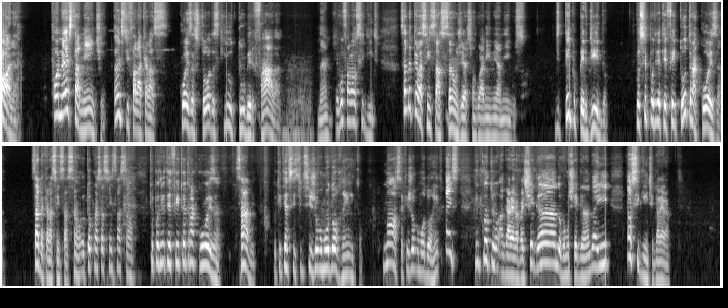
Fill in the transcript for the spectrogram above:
Olha, honestamente, antes de falar aquelas coisas todas que youtuber fala, né? Eu vou falar o seguinte: sabe aquela sensação, Gerson Guarino e amigos, de tempo perdido? Você poderia ter feito outra coisa. Sabe aquela sensação? Eu tô com essa sensação que eu poderia ter feito outra coisa, sabe? Do que ter assistido esse jogo modorrento. Nossa, que jogo modorrento. Mas enquanto a galera vai chegando, vamos chegando aí, é o seguinte, galera.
